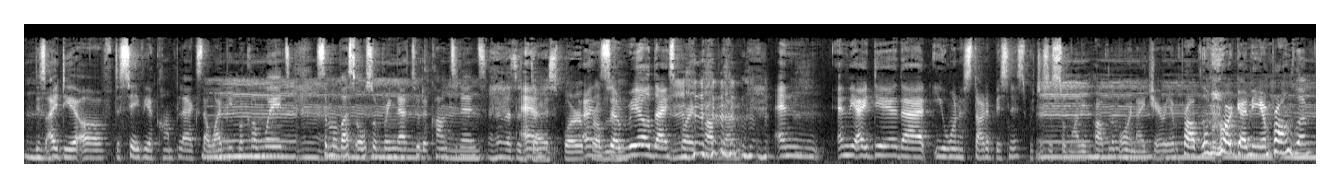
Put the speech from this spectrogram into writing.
This mm. idea of the savior complex that white people come with. Mm, Some of us also bring that to the mm, continent. I think that's a And- diaspora and It's a real diaspora problem, and and the idea that you want to start a business, which is a Somali problem or a Nigerian problem or Ghanaian problem,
